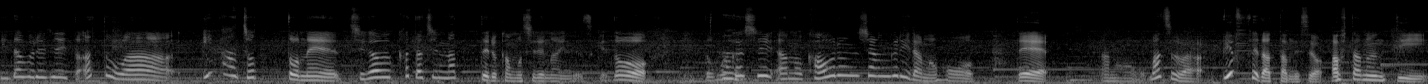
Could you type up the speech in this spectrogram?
TWG とあとは今ちょっとね違う形になってるかもしれないんですけど、えっと、はい。昔、あのカオルンシャングリラの方ってあのまずはビュッフェだったんですよ。アフタヌーンティー。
